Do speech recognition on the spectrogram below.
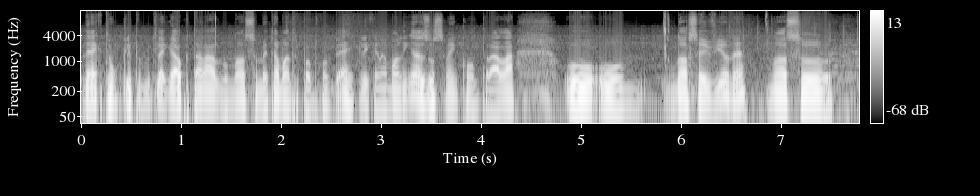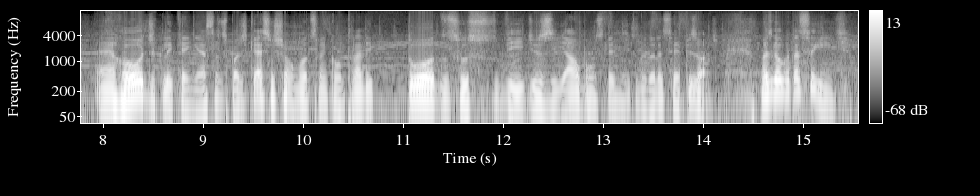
né, que tem um clipe muito legal que tá lá no nosso metalmantra.com.br, clica na bolinha azul, você vai encontrar lá o, o, o nosso review, né, nosso é, hold, clica em essa dos podcasts, show notes, vai encontrar ali todos os vídeos e álbuns que a gente recomendou nesse episódio. Mas o que acontece é o seguinte.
